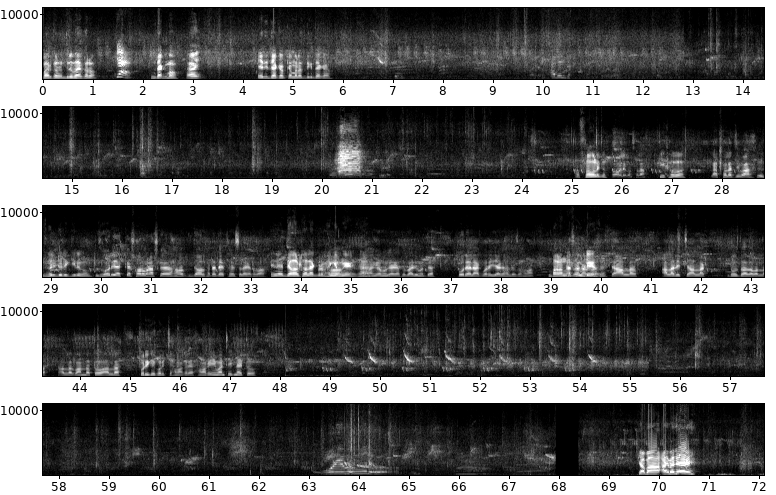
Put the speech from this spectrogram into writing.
বাইর করো দূরে বাইর করো। কে? দেখব। এই এদি দেখাও ক্যামেরার দিকে দেখাও যা। আসসালামু আলাইকুম। ওয়ালাইকুম সালাম। কি খবর? লাভ ফলা জিবা ঝড়ি টড়ি কীরকম? একে সর্বনাশ করে আমার দেওয়াল ফাটা দেয় হয়ে চলে গেছে বা। দেওয়াল টল একবার ভাঙে ভেঙে গেছে ভাঙে ভাঙে গেছে বাড়ির মধ্যে পরে একবারে ইয়ে আমার। বারান্দা উল্টে গেছে। আল্লাহ আল্লাহর ইচ্ছা আল্লাহ দোষ দেওয়া যাবে আল্লাহ। আল্লাহর বান্দা তো আল্লাহ পরীক্ষা করিচ্ছে আমাকে আমাকে ইমান ঠিক নাই তো। কে বা আই বলে।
